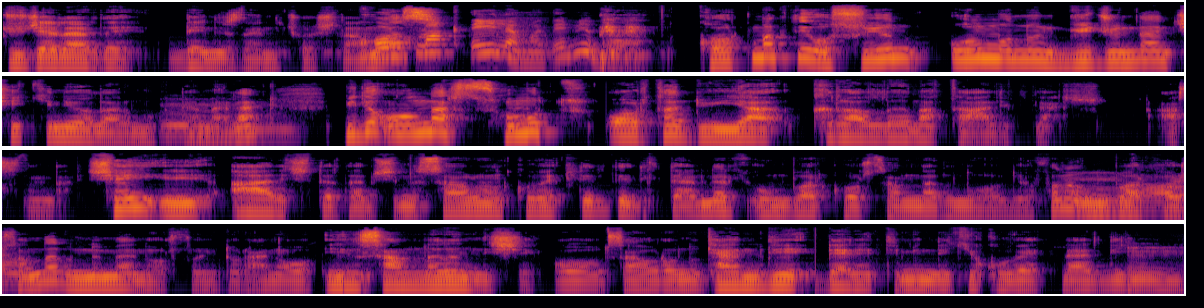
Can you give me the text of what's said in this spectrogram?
Cüceler de denizden hiç hoşlanmaz. Korkmak değil ama değil mi bu? Korkmak değil o suyun Ulmo'nun gücünden çekiniyorlar muhtemelen. Hmm. Bir de onlar somut orta dünya krallığına talipler aslında. Şey e, hariçtir tabii şimdi Sauron kuvvetleri dedik derler ki Umbar korsanları ne oluyor falan. Hmm, Umbar doğru. korsanları Nümenor suyudur. Hani o insanların işi. O Sauron'un kendi denetimindeki kuvvetler değil. Hmm.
